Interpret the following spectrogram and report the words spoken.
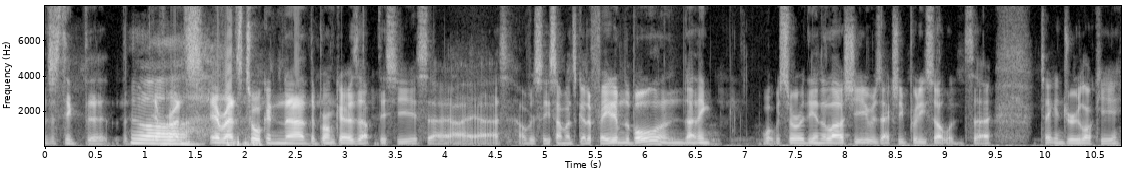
I just think the, the Oh. everyone's everyone's talking uh, the Broncos up this year, so I, uh, obviously someone's got to feed him the ball, and I think what we saw at the end of last year was actually pretty solid. So taking Drew Lock here,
